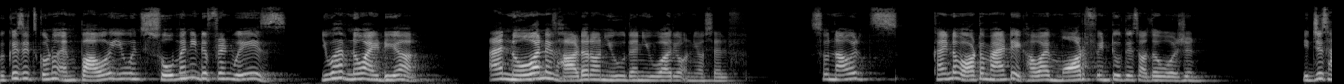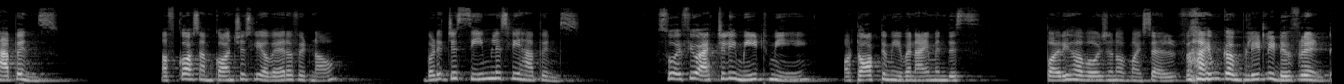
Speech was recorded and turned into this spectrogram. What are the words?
Because it's going to empower you in so many different ways. You have no idea. And no one is harder on you than you are on yourself. So now it's kind of automatic how I morph into this other version. It just happens. Of course, I'm consciously aware of it now, but it just seamlessly happens. So if you actually meet me or talk to me when I'm in this Pariha version of myself, I'm completely different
